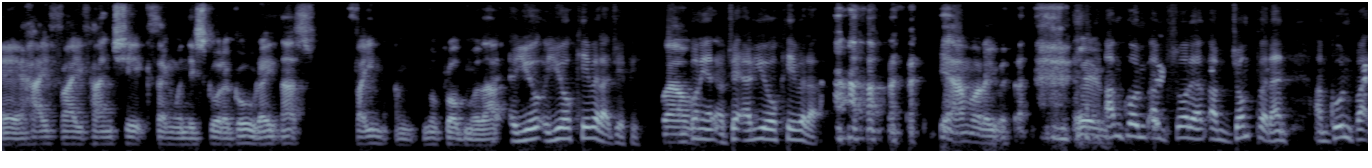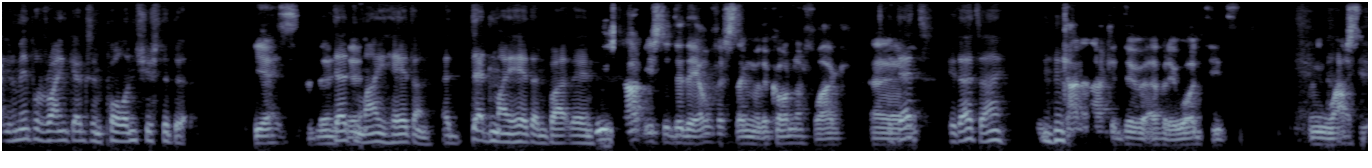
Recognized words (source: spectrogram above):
uh, high five handshake thing when they score a goal, right? That's fine. I'm no problem with that. Are you are you okay with that, JP? Well, I'm going to interject. Are you okay with that? yeah, I'm all right with that. Um, I'm going. I'm sorry. I'm, I'm, jumping in. I'm going back. You remember Ryan Giggs and Paul Ince used to do it. Yes, did, did yeah. my head in. It did my head in back then. Sharp used to do the Elvis thing with the corner flag. Um, he did. He did. Aye. I could do whatever he wanted. I mean, Larsson,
